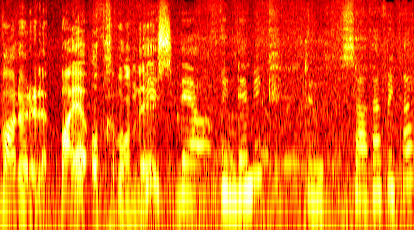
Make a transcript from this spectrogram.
waaroor hulle baie opgewonde is. They are endemic to South Africa.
